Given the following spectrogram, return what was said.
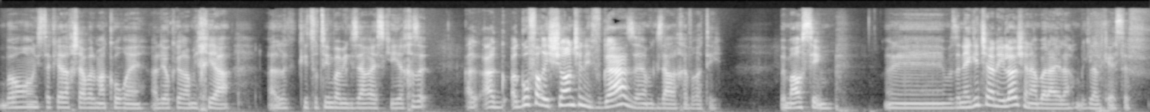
בואו נסתכל עכשיו על מה קורה, על יוקר המחיה, על קיצוצים במגזר העסקי. זה, הגוף הראשון שנפגע זה המגזר החברתי. ומה עושים? אה, אז אני אגיד שאני לא ישנה בלילה בגלל כסף.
